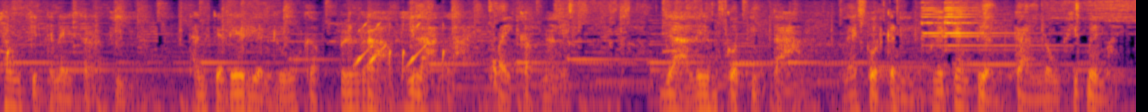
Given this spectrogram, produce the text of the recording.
ช่องจิตในสารพี ท่านจะได้เรียนรู้กับเรื่องราวที่หลากหลายไปกับนาเล็กอย่าลืมกดติดตาม และกดกระดิ่งเพื่อแจ้งเตือนการลงคลิปใหม่ๆ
